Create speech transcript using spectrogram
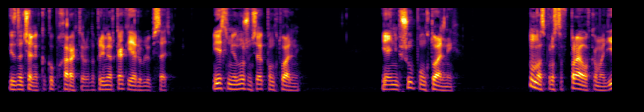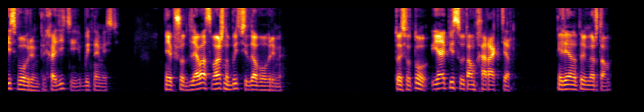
изначально, какой по характеру. Например, как я люблю писать. Если мне нужен человек пунктуальный. Я не пишу пунктуальный. Ну, у нас просто в правилах в команде есть вовремя приходить и быть на месте. Я пишу, для вас важно быть всегда вовремя. То есть вот, ну, я описываю там характер. Или я, например, там,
